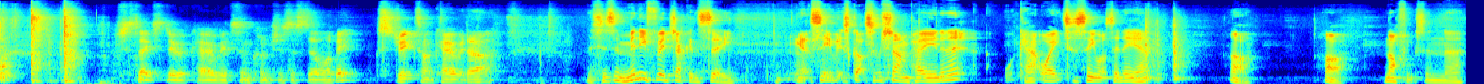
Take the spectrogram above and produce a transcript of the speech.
Should say to do with COVID. Some countries are still a bit strict on COVID. Are this is a mini fridge I can see. Let's see if it's got some champagne in it. Can't wait to see what's in here. Oh. Oh. Nothing's in there.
